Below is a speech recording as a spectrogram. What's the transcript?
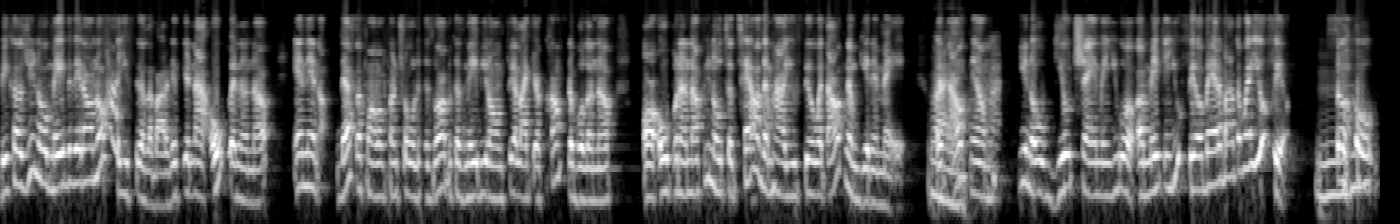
Because, you know, maybe they don't know how you feel about it if you're not open enough. And then that's a form of control as well, because maybe you don't feel like you're comfortable enough or open enough, you know, to tell them how you feel without them getting mad, right. without them, right. you know, guilt shaming you or, or, making you feel bad about the way you feel. Mm-hmm. So,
